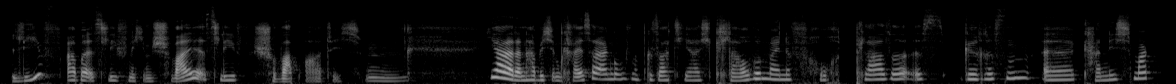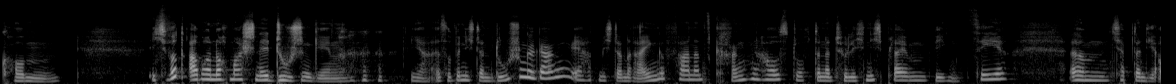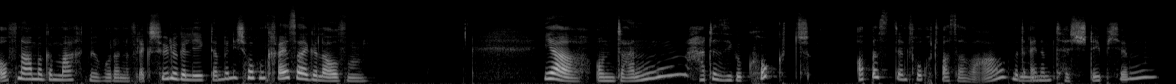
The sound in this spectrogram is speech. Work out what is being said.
lief, aber es lief nicht im Schwall, es lief schwappartig. Ja, dann habe ich im Kreißsaal angerufen und habe gesagt, ja, ich glaube, meine Fruchtblase ist gerissen, äh, kann ich mal kommen. Ich würde aber noch mal schnell duschen gehen. ja, also bin ich dann duschen gegangen. Er hat mich dann reingefahren ins Krankenhaus, durfte natürlich nicht bleiben wegen C. Ähm, ich habe dann die Aufnahme gemacht, mir wurde eine Flexhüle gelegt, dann bin ich hoch im Kreißsaal gelaufen. Ja, und dann hatte sie geguckt, ob es denn Fruchtwasser war, mit einem Teststäbchen.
